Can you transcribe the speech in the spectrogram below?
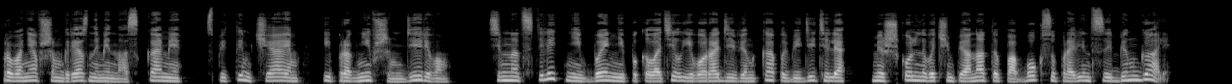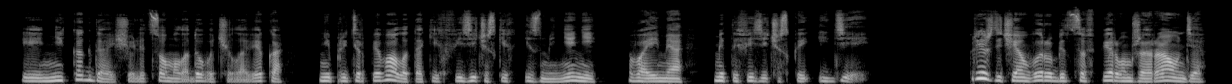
провонявшем грязными носками, спитым чаем и прогнившим деревом, семнадцатилетний Бенни поколотил его ради венка победителя межшкольного чемпионата по боксу провинции Бенгали. И никогда еще лицо молодого человека не претерпевало таких физических изменений во имя метафизической идеи. Прежде чем вырубиться в первом же раунде,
